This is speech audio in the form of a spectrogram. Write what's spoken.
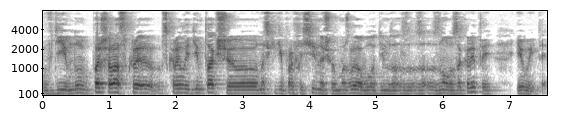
в дім. Ну, перший раз вскрили дім так, що наскільки професійно, що можливо було дім знову закрити і вийти.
